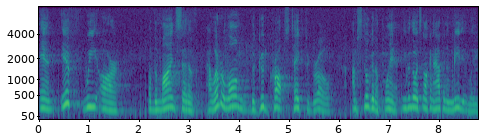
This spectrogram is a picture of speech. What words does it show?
And if we are of the mindset of however long the good crops take to grow, I'm still going to plant. Even though it's not going to happen immediately,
